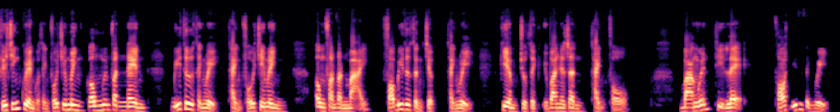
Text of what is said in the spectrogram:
Phía chính quyền của thành phố Hồ Chí Minh có ông Nguyễn Văn Nên, Bí thư Thành ủy thành phố Hồ Chí Minh, ông Phan Văn Mãi, Phó Bí thư thường trực Thành ủy, kiêm Chủ tịch Ủy ban nhân dân thành phố. Bà Nguyễn Thị Lệ, Phó Bí thư Thành ủy,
